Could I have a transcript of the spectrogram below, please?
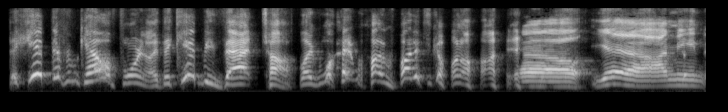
they can't. They're from California. Like they can't be that tough. Like what? What, what is going on? Here? Well, yeah. I mean,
